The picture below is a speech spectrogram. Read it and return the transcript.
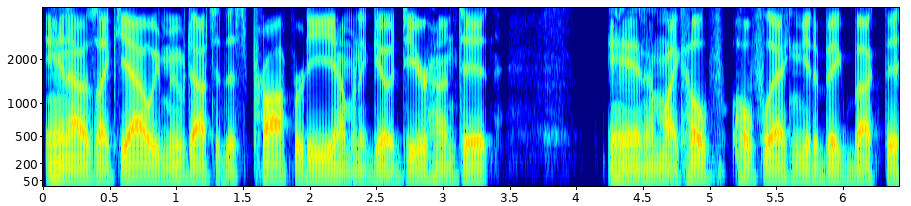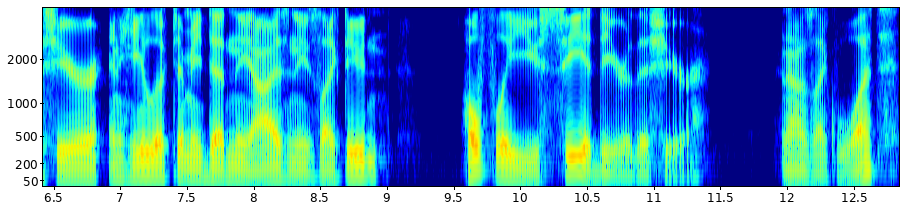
And I was like, yeah, we moved out to this property. I'm gonna go deer hunt it. And I'm like, hope hopefully I can get a big buck this year. And he looked at me dead in the eyes and he's like, dude, hopefully you see a deer this year. And I was like, what?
